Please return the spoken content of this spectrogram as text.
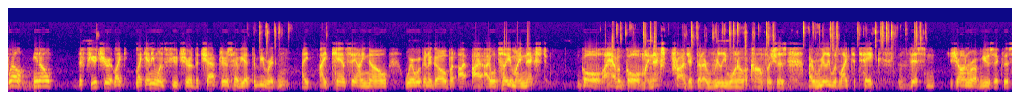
Well, you know, the future, like like anyone's future, the chapters have yet to be written. I I can't say I know where we're going to go, but I, I I will tell you my next goal. I have a goal. My next project that I really want to accomplish is I really would like to take this genre of music, this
